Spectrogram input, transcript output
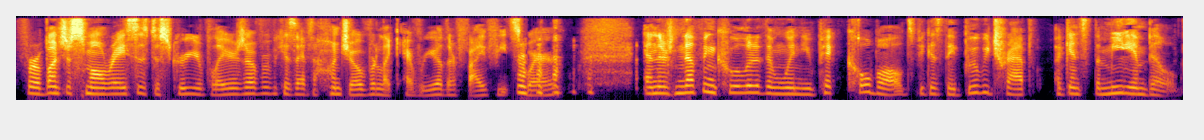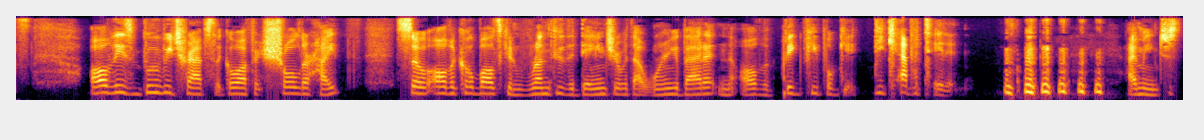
for a bunch of small races to screw your players over because they have to hunch over like every other five feet square. and there's nothing cooler than when you pick kobolds because they booby trap against the medium builds all these booby traps that go off at shoulder height so all the kobolds can run through the danger without worrying about it and all the big people get decapitated. I mean, just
